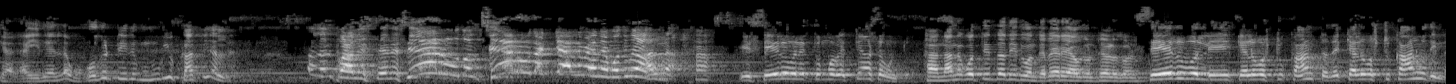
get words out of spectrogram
ಎಲ್ಲ ಇದೆಲ್ಲ ಒಗಟ್ಟು ಇದು ಮುಗಿಯು ಕಥೆ ಅಲ್ಲ. ಅದನ್ನು ಪಾಲಿಸ್ತೇನೆ. ಸೇರುವುದೊಂದು ಸೇರುವುದಕ್ಕೆ ಅಲ್ವೇನೆ ಮದುವೆ ಅಲ್ಲ ಈ ಸೇರುವಲ್ಲಿ ತುಂಬಾ ವ್ಯತ್ಯಾಸ ಉಂಟು. ನನಗೆ ಗೊತ್ತಿದ್ದದ್ದು ಇದು ಒಂದೇ ಬೇರೆ ಯಾವ್ದುಂಟು ಹೇಳ್ಕೊಂಡು ಸೇರುವಲ್ಲಿ ಕೆಲವಷ್ಟು ಕಾಣ್ತದೆ ಕೆಲವಷ್ಟು ಕಾಣುವುದಿಲ್ಲ.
